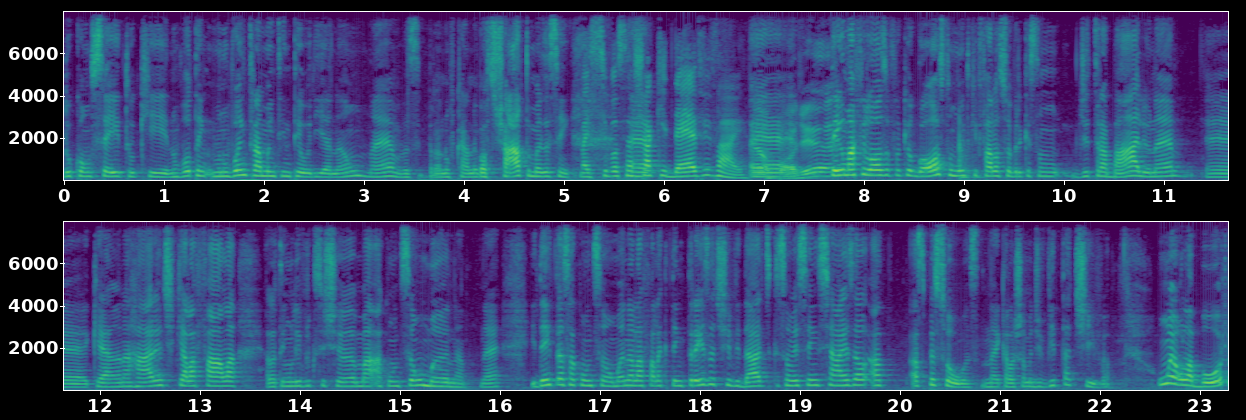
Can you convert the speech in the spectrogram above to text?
do conceito que. Não vou, ter, não vou entrar muito em teoria, não, né? Para não ficar um negócio chato, mas assim. Mas se você achar é, que deve, vai. É, não, pode. É. Tem uma filósofa que eu gosto muito que fala sobre a questão de trabalho, né? É, que é a Ana Arendt, que ela fala. Ela tem um livro que se chama A Condição Humana, né? E dentro dessa condição humana, ela fala que tem três atividades que são essenciais às pessoas, né? Que ela chama de vitativa. Um é o labor,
